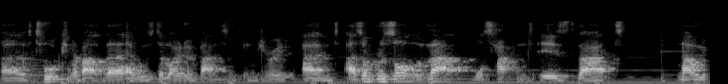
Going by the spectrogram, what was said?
uh, talking about there was Dalano Banton's injury. And as a result of that, what's happened is that now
